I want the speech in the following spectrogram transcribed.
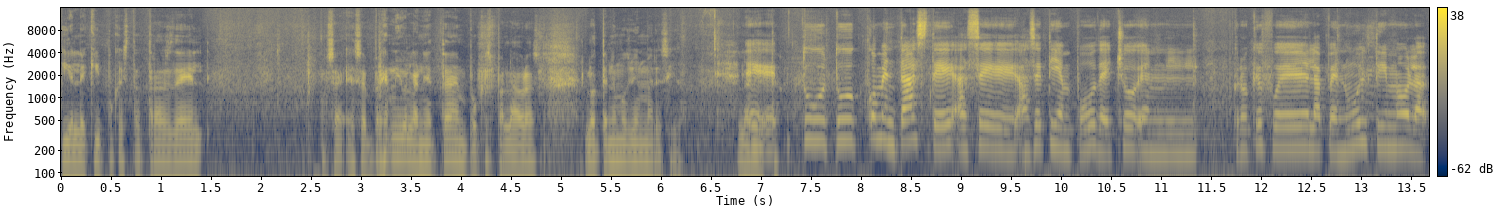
y el equipo que está atrás de él, o sea, ese premio, la neta, en pocas palabras, lo tenemos bien merecido. Eh, tú, tú comentaste hace, hace tiempo, de hecho, en creo que fue la penúltima o la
